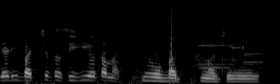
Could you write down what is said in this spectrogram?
ਜਿਹੜੀ ਬਚਤ ਸੀਗੀ ਉਹ ਤਾਂ ਮੱਚ ਗਈ। ਉਹ ਬਚ ਮੱਚ ਗਈ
